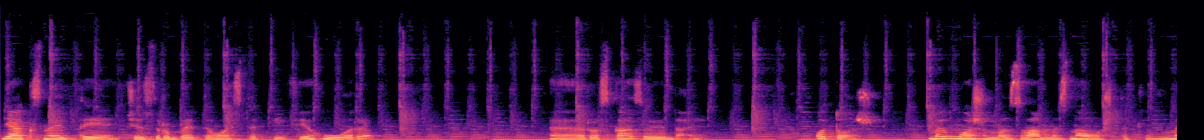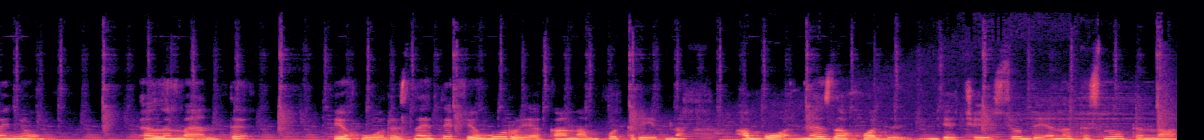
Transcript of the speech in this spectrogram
Як знайти чи зробити ось такі фігури, е, розказую далі. Отож, ми можемо з вами знову ж таки в меню елементи фігури, знайти фігуру, яка нам потрібна, або не заходячи сюди, натиснути на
